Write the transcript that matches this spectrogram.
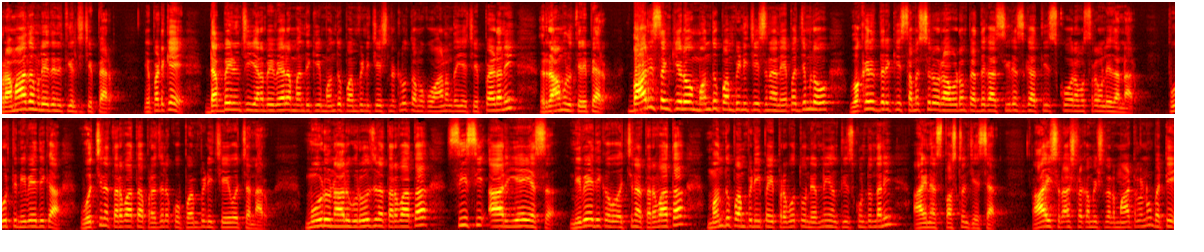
ప్రమాదం లేదని తేల్చి చెప్పారు. ఇప్పటికే డెబ్బై నుంచి ఎనభై వేల మందికి మందు పంపిణీ చేసినట్లు తమకు ఆనందయ్య చెప్పాడని రాములు తెలిపారు. భారీ సంఖ్యలో మందు పంపిణీ చేసిన నేపథ్యంలో ఒకరిద్దరికి సమస్యలు రావడం పెద్దగా సీరియస్గా తీసుకోనవసరం లేదన్నారు. పూర్తి నివేదిక వచ్చిన తర్వాత ప్రజలకు పంపిణీ చేయవచ్చన్నారు. మూడు నాలుగు రోజుల తర్వాత సీసీఆర్ఏఎస్ నివేదిక వచ్చిన తర్వాత మందు పంపిణీపై ప్రభుత్వం నిర్ణయం తీసుకుంటుందని ఆయన స్పష్టం చేశారు. ఆయుష్ రాష్ట్ర కమిషనర్ మాటలను బట్టి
